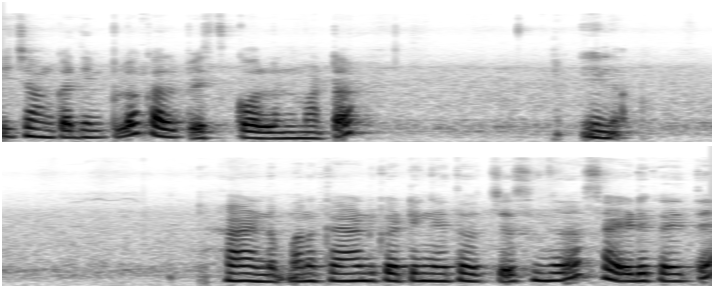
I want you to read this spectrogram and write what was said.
ఈ చంక దింపులో కలిపేసుకోవాలన్నమాట. ఇలా. హ్యాండ్ మనకు హ్యాండ్ కటింగ్ అయితే వచ్చేసింది కదా. సైడ్కి అయితే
